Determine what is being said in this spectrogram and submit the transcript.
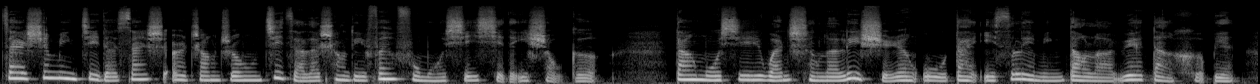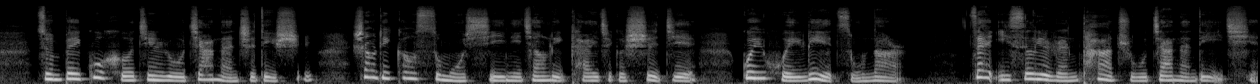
在《生命记》的三十二章中，记载了上帝吩咐摩西写的一首歌。当摩西完成了历史任务，带以色列民到了约旦河边。准备过河进入迦南之地时，上帝告诉摩西：“你将离开这个世界，归回列祖那儿。”在以色列人踏足迦南地以前，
